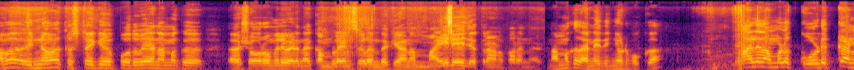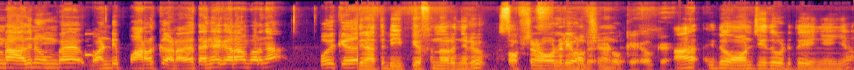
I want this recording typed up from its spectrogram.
അപ്പോൾ ഇന്നോവ ക്രിസ്റ്റയ്ക്ക് പൊതുവേ നമുക്ക് ഷോറൂമിൽ വരുന്ന കംപ്ലൈൻസുകൾ എന്തൊക്കെയാണ്? മൈലേജ് എത്രയാണ് പറയുന്നത്? നമുക്ക് തന്നെ ഇത് ഇങ്ങോട്ട് പൊക്കുക. അതിൽ നമ്മൾ കൊടുക്കണ്ട അതിനു മുമ്പേ വണ്ടി പറക്കുകയാണ്. അതായത് തെങ്ങ കയറാൻ പറഞ്ഞാൽ പോയി ഇതിനകത്ത് ഡി പി എഫ് എന്ന് പറഞ്ഞൊരു ഓപ്ഷൻ ഓൾറെഡി ഓപ്ഷൻ ഉണ്ട്. ഓക്കെ ഓക്കെ ആ ഇത് ഓൺ ചെയ്ത് കൊടുത്തു കഴിഞ്ഞു കഴിഞ്ഞാൽ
